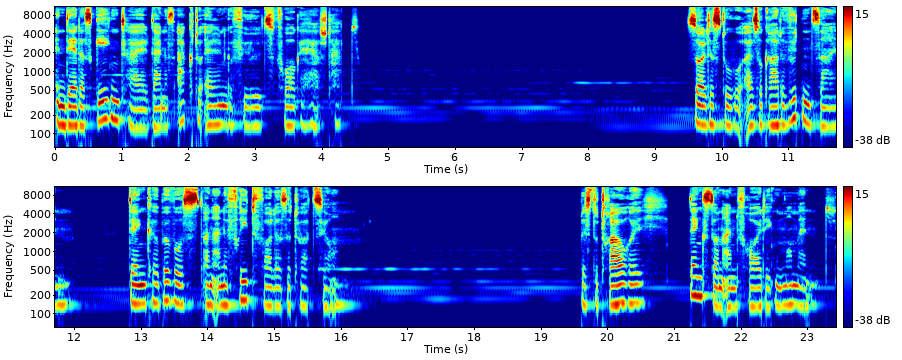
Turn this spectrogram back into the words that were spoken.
in der das Gegenteil deines aktuellen Gefühls vorgeherrscht hat. Solltest du also gerade wütend sein, denke bewusst an eine friedvolle Situation. Bist du traurig, denkst du an einen freudigen Moment.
